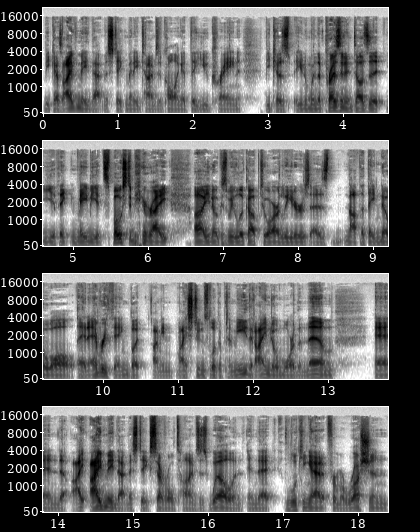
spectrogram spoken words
because i've made that mistake many times of calling it the ukraine because you know when the president does it you think maybe it's supposed to be right uh, you know because we look up to our leaders as not that they know all and everything but i mean my students look up to me that i know more than them and I, I made that mistake several times as well. And, and that looking at it from a Russian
